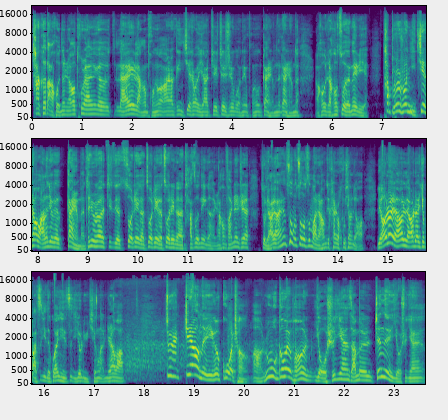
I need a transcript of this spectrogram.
插科打诨的，然后突然那个来两个朋友啊，然后给你介绍一下，这这是我那个朋友干什么的，干什么的，然后然后坐在那里，他不是说你介绍完了就干什么，他就说这个做这个做这个做这个，他做那个，然后反正是就聊聊，哎，做吧做吧做吧，然后就开始互相聊，聊着聊着聊着就把自己的关系自己就捋清了，你知道吧？就是这样的一个过程啊。如果各位朋友有时间，咱们真的有时间，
